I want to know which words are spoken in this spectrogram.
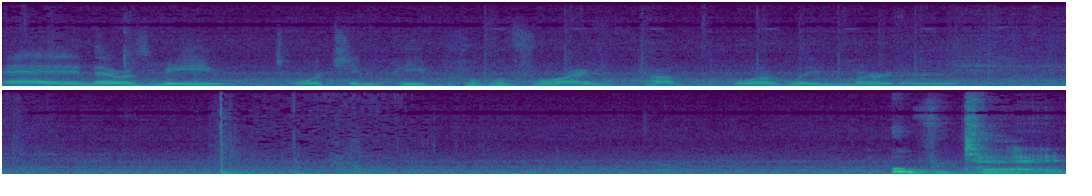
Hey, there was me torching people before I got horribly murdered. Overtime.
